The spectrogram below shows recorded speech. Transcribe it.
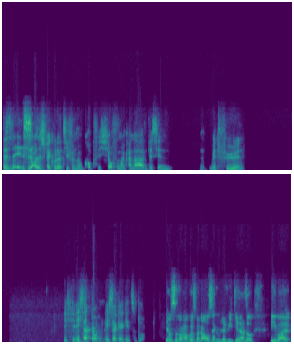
Das ist, es ist alles spekulativ in meinem Kopf. Ich hoffe, man kann da ein bisschen mitfühlen. Ich, ich sag Dortmund. Ich sag, er geht zu Dortmund. Ich muss noch mal kurz meine Aussagen revidieren. Also, Eberl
